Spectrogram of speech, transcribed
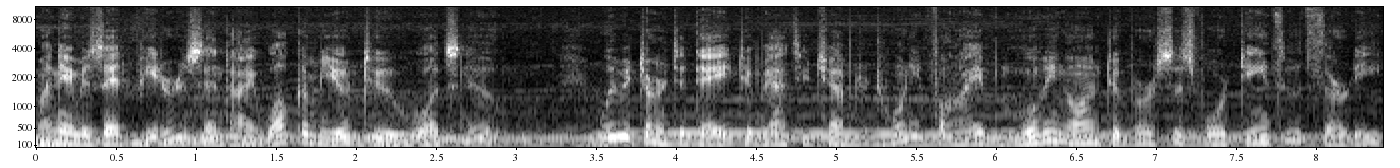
My name is Ed Peters, and I welcome you to What's New. We return today to Matthew chapter 25, moving on to verses 14 through 30,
